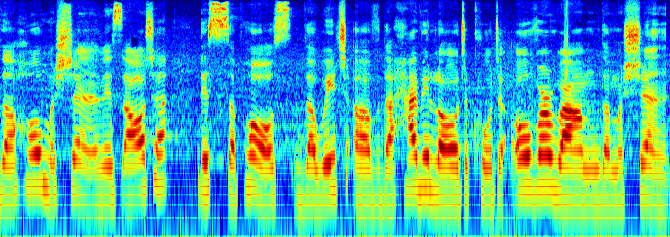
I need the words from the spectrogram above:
the whole machine without this support, the weight of the heavy load could overwhelm the machine.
